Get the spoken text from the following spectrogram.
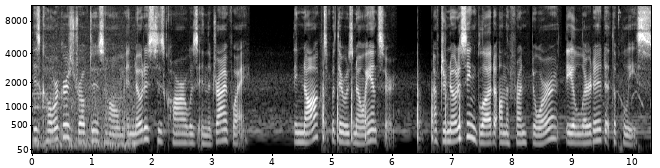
His coworkers drove to his home and noticed his car was in the driveway. They knocked, but there was no answer. After noticing blood on the front door, they alerted the police.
